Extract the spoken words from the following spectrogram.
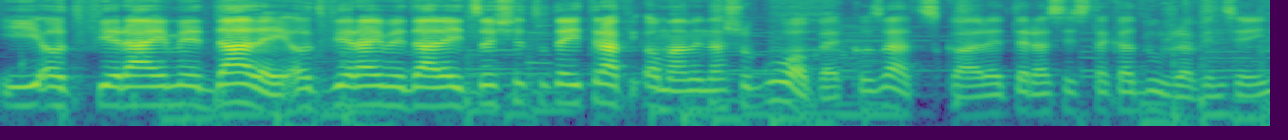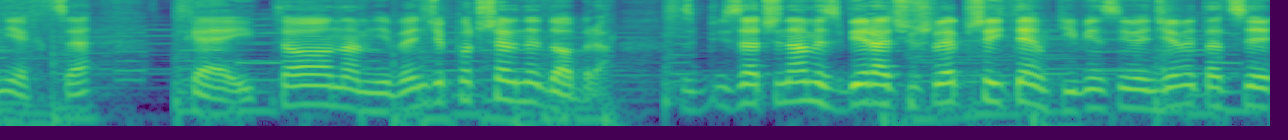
i otwierajmy dalej. Otwierajmy dalej, co się tutaj trafi. O, mamy naszą głowę, kozacko, ale teraz jest taka duża, więc ja jej nie chcę. Okej, to nam nie będzie potrzebne, dobra. Zb zaczynamy zbierać już lepsze itemki, więc nie będziemy tacy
